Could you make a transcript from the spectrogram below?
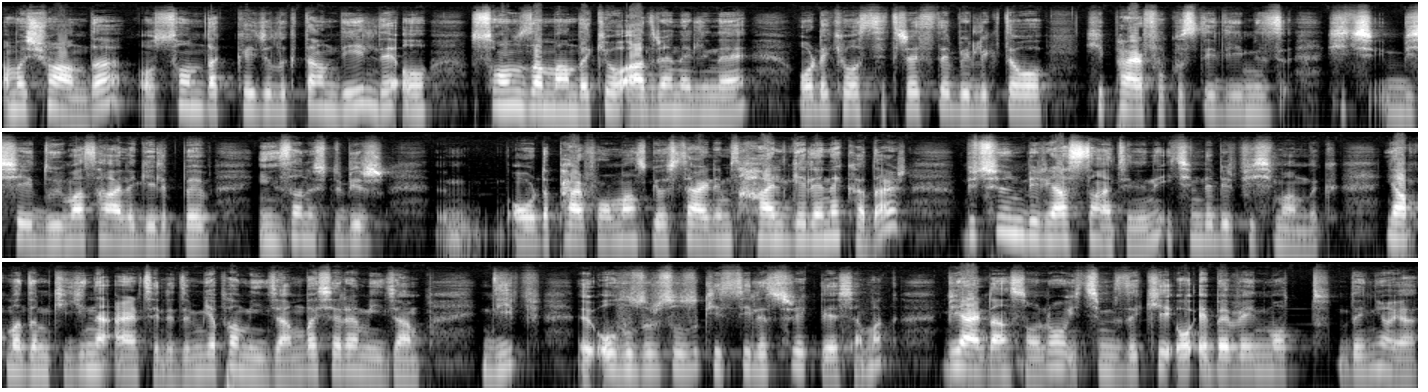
Ama şu anda o son dakikacılıktan değil de o son zamandaki o adrenaline, oradaki o stresle birlikte o hiper fokus dediğimiz hiç bir şey duymaz hale gelip ve insanüstü bir orada performans gösterdiğimiz hal gelene kadar bütün bir yaz tatilini içimde bir pişmanlık yapmadım ki yine erteledim yapamayacağım başaramayacağım deyip e, o huzursuzluk hissiyle sürekli yaşamak bir yerden sonra o içimizdeki o ebeveyn mod deniyor ya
